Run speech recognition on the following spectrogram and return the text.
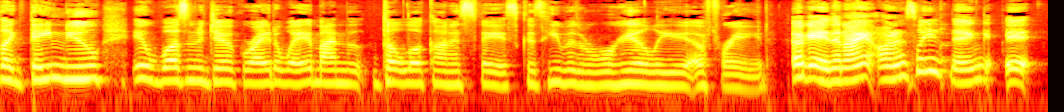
Like they knew it wasn't a joke right away by the, the look on his face because he was really afraid. Okay, then I honestly think it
